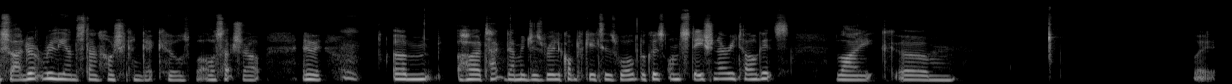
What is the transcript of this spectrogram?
So I don't really understand how she can get kills, but I'll search it out. Anyway, um, her attack damage is really complicated as well because on stationary targets, like, um, wait,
